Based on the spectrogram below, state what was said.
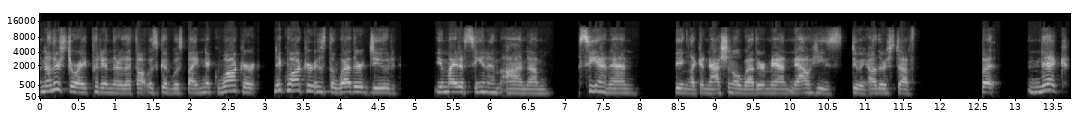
Another story I put in there that I thought was good was by Nick Walker. Nick Walker is the weather dude. You might have seen him on um, CNN being like a national weatherman. Now he's doing other stuff. But Nick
